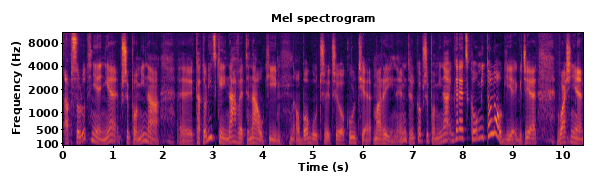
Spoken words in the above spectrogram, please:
absolutnie nie przypomina e, katolickiej nawet nauki o Bogu czy, czy o kulcie maryjnym, tylko przypomina grecką mitologię, gdzie właśnie e,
